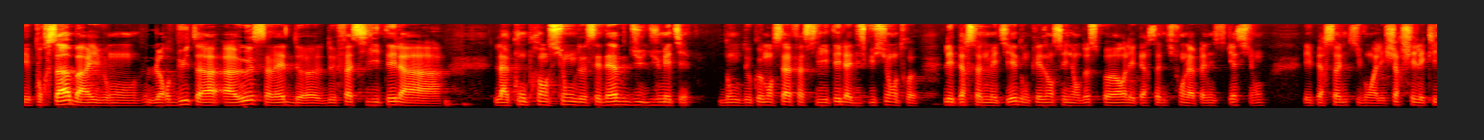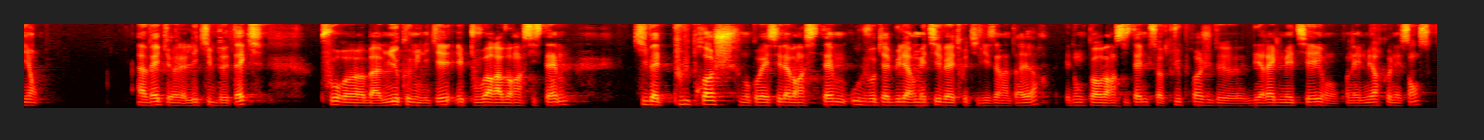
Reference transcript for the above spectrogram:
Et pour ça, bah, ils vont, leur but à, à, eux, ça va être de, de faciliter la, la, compréhension de ces devs du, du, métier. Donc, de commencer à faciliter la discussion entre les personnes métiers, donc les enseignants de sport, les personnes qui font la planification, les personnes qui vont aller chercher les clients, avec euh, l'équipe de tech, pour euh, bah, mieux communiquer et pouvoir avoir un système qui va être plus proche. Donc, on va essayer d'avoir un système où le vocabulaire métier va être utilisé à l'intérieur. Et donc, pour avoir un système qui soit plus proche de, des règles métiers, qu'on ait une meilleure connaissance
